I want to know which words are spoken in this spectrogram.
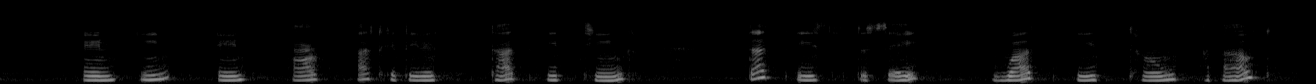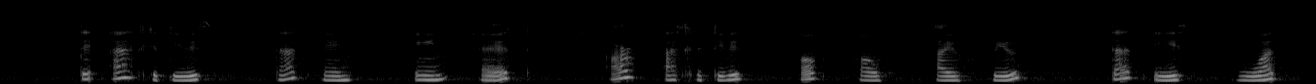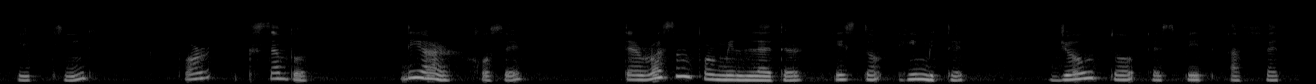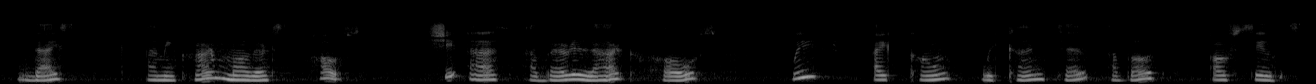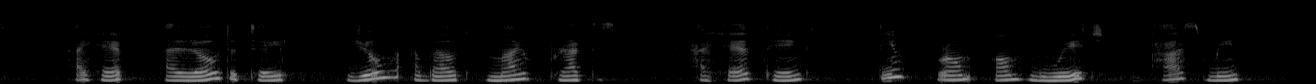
end in en are adjectives that it think, that is to say, what it thought about. The adjectives that end in ed are adjectives of how I feel, that is what it think. For example, Dear Jose, the reason for my letter is to invite you to spend a few days at my grandmother's house. She has a very large house where I can we can tell about ourselves. I have a lot to tell you about my practice. I have time from home which has been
